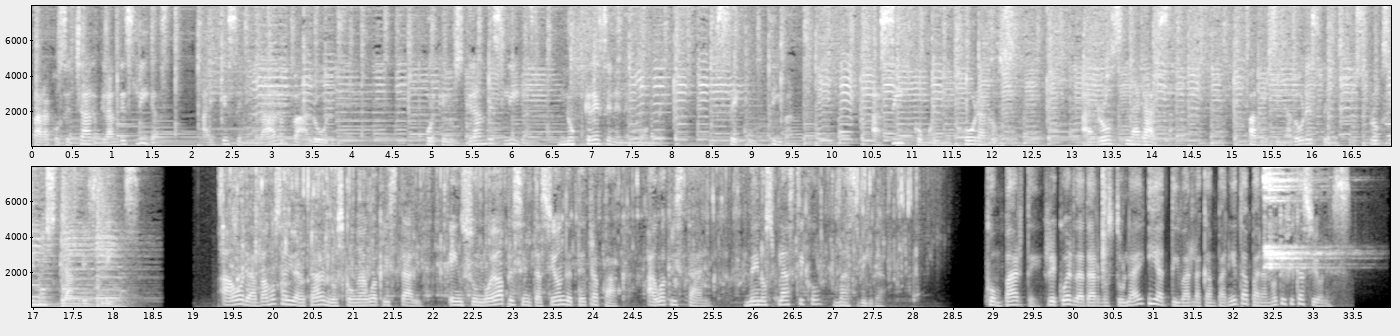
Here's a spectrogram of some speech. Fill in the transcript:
Para cosechar grandes ligas hay que sembrar valores porque los grandes ligas no crecen en el monte, se cultivan. Así como el mejor arroz. Arroz La Garza. Patrocinadores de nuestros próximos grandes ligas. Ahora vamos a hidratarnos con agua cristal en su nueva presentación de Tetra Pak. Agua cristal. Menos plástico, más vida. Comparte, recuerda darnos tu like y activar la campanita para notificaciones.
